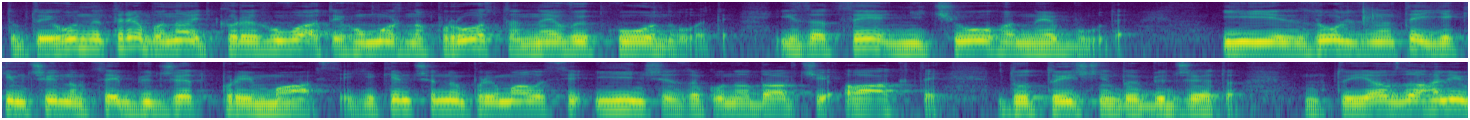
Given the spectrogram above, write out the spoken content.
Тобто його не треба навіть коригувати, його можна просто не виконувати. І за це нічого не буде. І з огляду на те, яким чином цей бюджет приймався, яким чином приймалися інші законодавчі акти, дотичні до бюджету, то я взагалі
